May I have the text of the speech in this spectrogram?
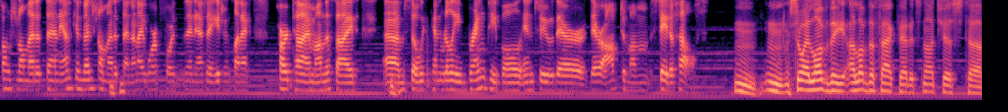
functional medicine and conventional mm-hmm. medicine. Mm-hmm. And I work for an anti aging clinic part time on the side. Um, mm-hmm. So we can really bring people into their, their optimum state of health. Mm, So I love the I love the fact that it's not just uh,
